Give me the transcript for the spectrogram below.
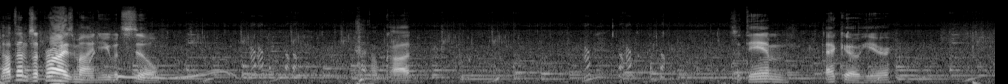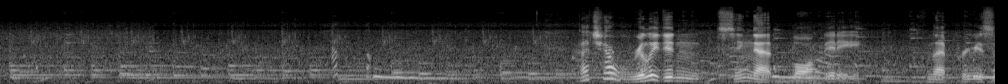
Not that I'm surprised, mind you, but still. Oh god. It's a damn echo here. That Chao really didn't sing that long, did he? From that previous...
